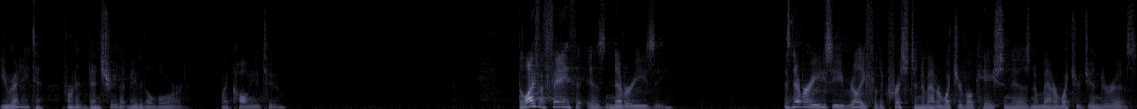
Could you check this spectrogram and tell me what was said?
You ready to, for an adventure that maybe the Lord might call you to? The life of faith is never easy. It's never easy, really, for the Christian, no matter what your vocation is, no matter what your gender is.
